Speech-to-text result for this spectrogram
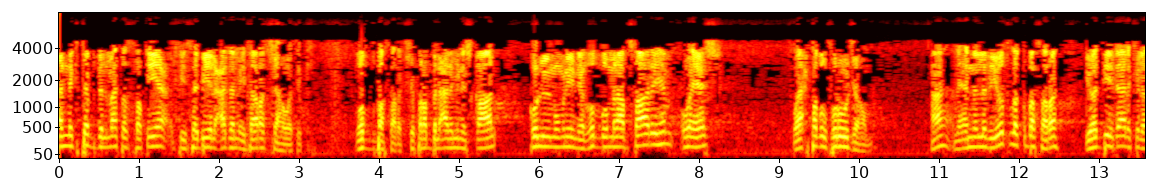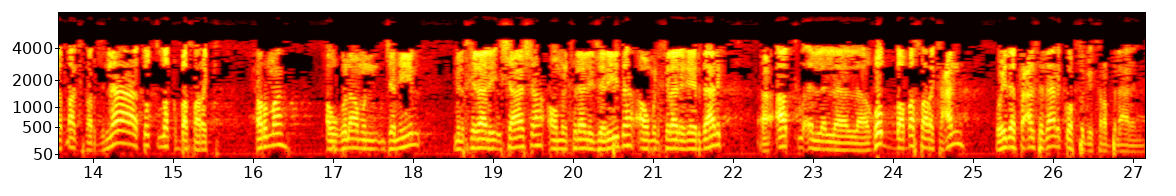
أنك تبذل ما تستطيع في سبيل عدم إثارة شهوتك. غض بصرك. شوف رب العالمين إيش قال؟ قل للمؤمنين يغضوا من أبصارهم وإيش؟ ويحفظوا فروجهم. ها؟ لأن الذي يطلق بصره يؤدي ذلك إلى إطلاق فرج. لا تطلق بصرك. حرمة؟ أو غلام جميل من خلال شاشة أو من خلال جريدة أو من خلال غير ذلك غض بصرك عنه وإذا فعلت ذلك وفقك رب العالمين.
